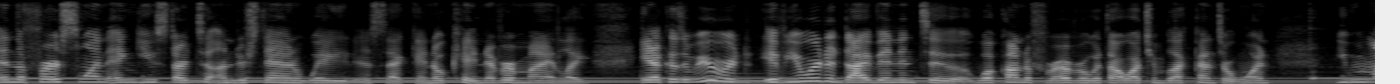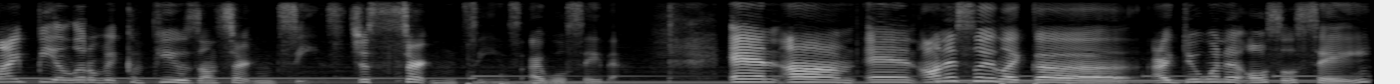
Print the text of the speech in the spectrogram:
in the first one and you start to understand wait a second okay never mind like you know because if you were if you were to dive in into wakanda forever without watching black panther 1 you might be a little bit confused on certain scenes just certain scenes i will say that. And um and honestly like uh i do want to also say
